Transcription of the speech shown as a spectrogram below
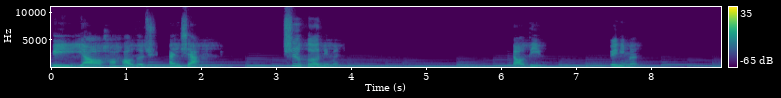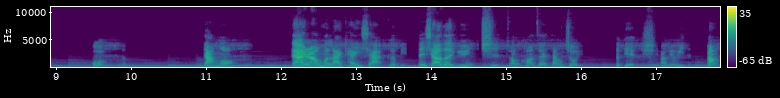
必要好好的去看一下适合你们标的，对你们或的讲哦。再来，让我们来看一下个别生肖的运势状况，在当周特别需要留意的地方。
